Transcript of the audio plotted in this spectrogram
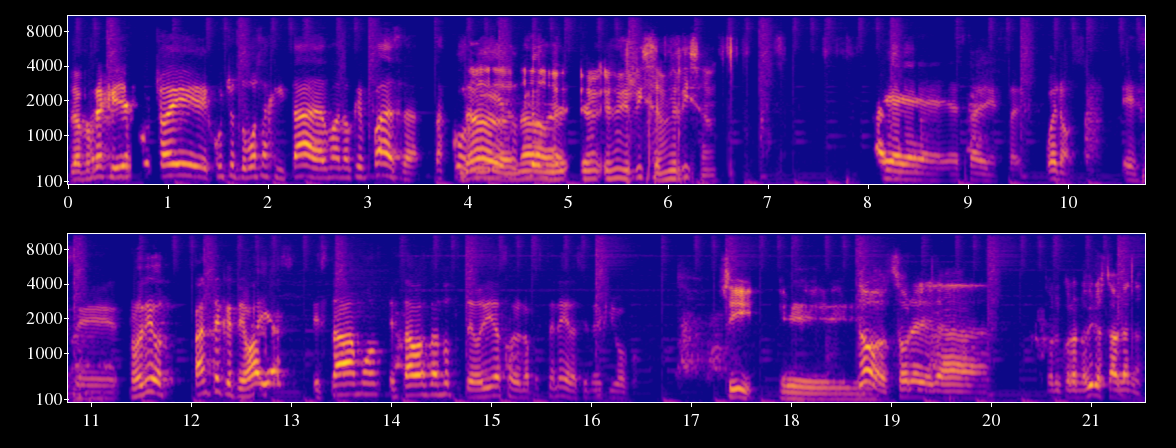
Lo peor es que yo escucho ahí, escucho tu voz agitada, hermano, ¿qué pasa? ¿Estás No, corriendo? ¿Qué no, onda? es, mi risa, es mi risa. Ay, ay, ay, ay, ay, está bien, está bien. Bueno, este, Rodrigo, antes que te vayas, estábamos, estabas dando tu teoría sobre la peste negra, si no me equivoco. Sí, eh, No, sobre la sobre el coronavirus estaba hablando.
